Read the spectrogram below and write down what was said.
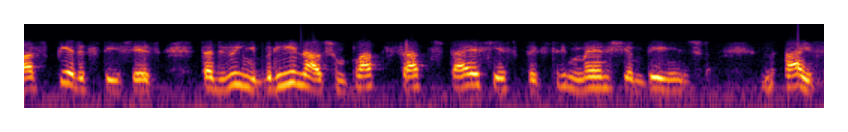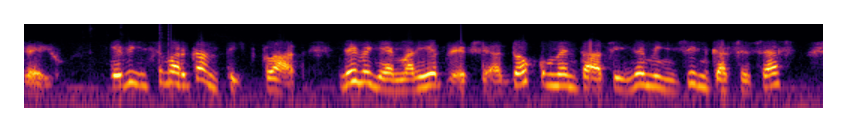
ārsta pierakstījusies, tad viņi brīnās un plats acis taisies pēc trim mēnešiem pie viņas aizēju ja viņas var gan tikt klāt. Ne viņiem ar iepriekšējā dokumentāciju, ne viņi zina, kas es esmu,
